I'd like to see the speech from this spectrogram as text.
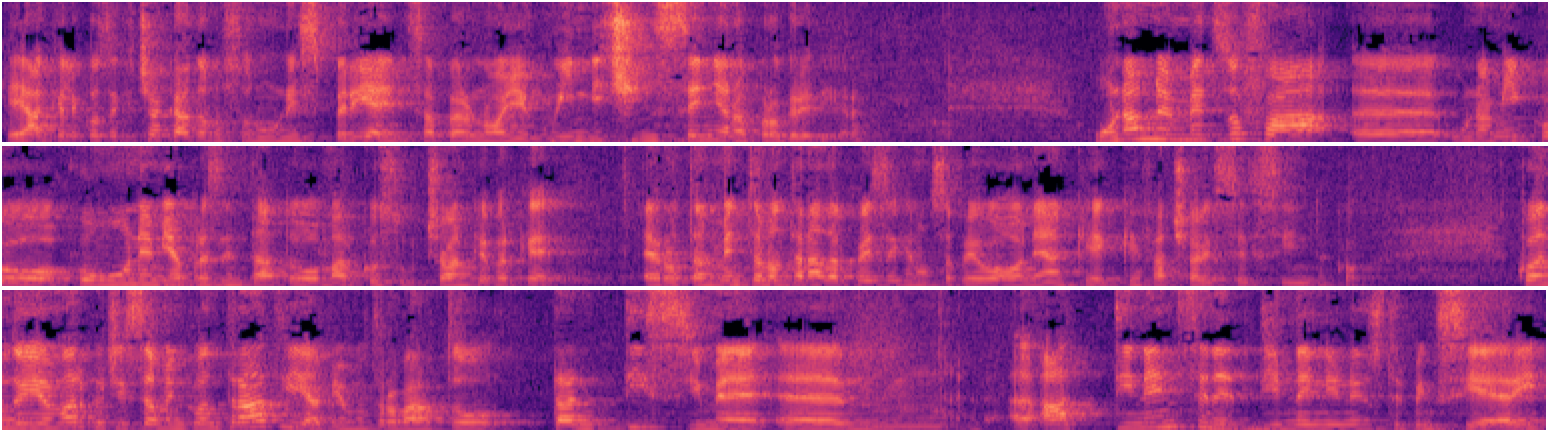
e anche le cose che ci accadono sono un'esperienza per noi e quindi ci insegnano a progredire. Un anno e mezzo fa eh, un amico comune mi ha presentato Marco Succio, anche perché ero talmente lontana dal paese che non sapevo neanche che faccia avesse il sindaco. Quando io e Marco ci siamo incontrati abbiamo trovato tantissime ehm, attinenze nei, nei, nostri pensieri,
